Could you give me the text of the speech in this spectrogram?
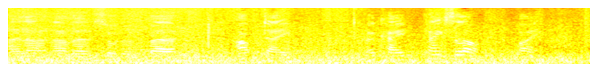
another sort of uh, update. Okay, thanks a lot. Bye.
